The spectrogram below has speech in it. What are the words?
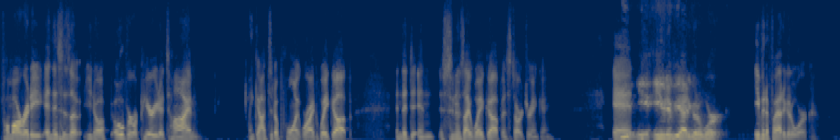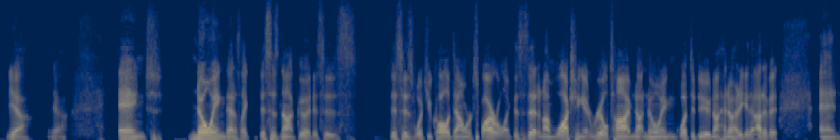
if I'm already, and this is a, you know, over a period of time, I got to the point where I'd wake up, and the, and as soon as I wake up and start drinking, and even if you had to go to work. Even if i had to go to work. Yeah yeah. And knowing that it's like this is not good. This is this is what you call a downward spiral like this is it and i'm watching it real time not knowing what to do not know how to get out of it and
